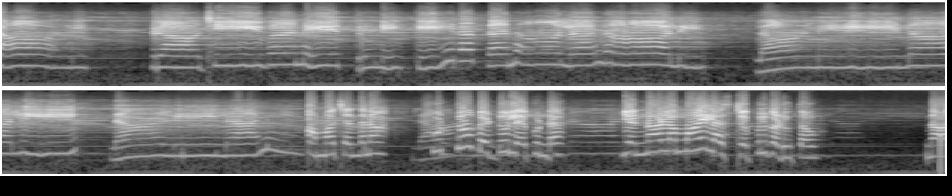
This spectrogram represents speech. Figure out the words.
లాలి రాజీవ నేత్రునికి రతనాల లాలి లాలి లాలి లాలి. లాలి అమ్మా చందన ఫుడ్డు బెడ్డు లేకుండా ఎన్నాళ్ళమ్మా ఇలా స్టెప్పులు గడుగుతావు నా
